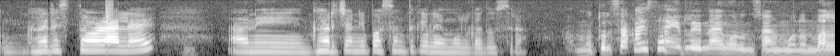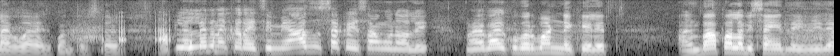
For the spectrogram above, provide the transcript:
घरी स्थळ आलंय आणि घरच्यांनी पसंत केलंय मुलगा दुसरा. मग तुला सकाळी सांगितलंय नाही म्हणून सांग म्हणून. मला नाही बघायचं कोणतं स्थळ आपल्याला लग्न करायचं मी आजच सकाळी सांगून आलोय. माझ्या बायकोबर भांडणं केलेत. आणि बापाला बी सांगितलं हिला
